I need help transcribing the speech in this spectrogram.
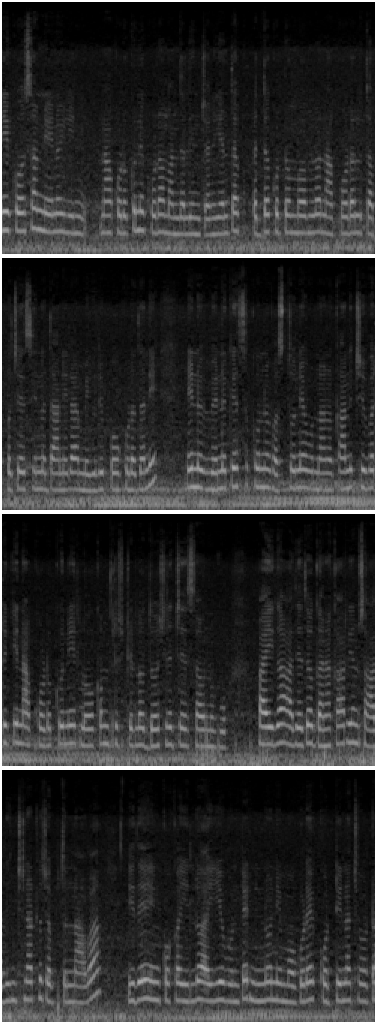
నీకోసం నేను ఈ నా కొడుకుని కూడా మందలించాను. ఎంత పెద్ద కుటుంబంలో నా కోడలు తప్పు చేసిన దానిలా మిగిలిపోకూడదని నేను వెనుకేసుకుని వస్తూనే ఉన్నాను. కానీ చివరికి నా కొడుకుని లోకం దృష్టిలో దోషిని చేశావు నువ్వు. పైగా అదేదో ఘనకార్యం సాధించినట్లు చెబుతున్నావా? ఇదే ఇంకొక ఇల్లు అయ్యి ఉంటే నిన్ను నీ మొగుడే కొట్టిన చోట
